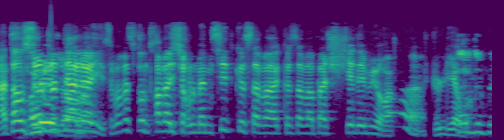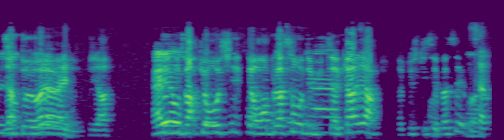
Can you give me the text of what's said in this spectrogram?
Attention, Allez, jetez à l'œil. C'est pas parce qu'on travaille sur le même site que ça va que ça va pas chier des murs. hein. Ouais. Je te le dis. Plaisir. Bientôt, ouais, Ouais, Allez, on Parker aussi était remplaçant au début de sa carrière. Tu sais plus ce qui s'est passé, quoi. Ça-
